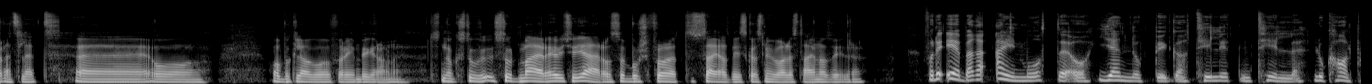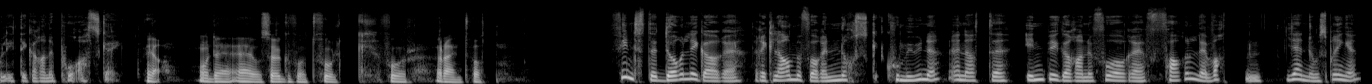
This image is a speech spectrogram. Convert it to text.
rett og slett. og, og beklage overfor innbyggerne. Noe stort, stort mer er jo ikke å gjøre, bortsett fra å si at vi skal snu alle steiner osv. For det er bare én måte å gjenoppbygge tilliten til lokalpolitikerne på Askøy. Ja, og det er å sørge for at folk får rent vann. Fins det dårligere reklame for en norsk kommune enn at innbyggerne får farlig vann gjennom springen?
